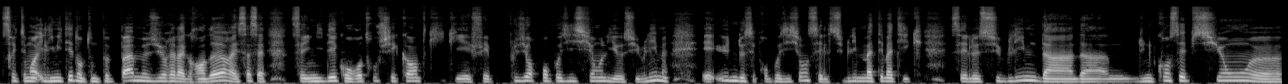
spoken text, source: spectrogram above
strictement illimité, dont on ne peut pas mesurer la grandeur. Et ça, c'est une idée qu'on retrouve chez Kant, qui, qui fait plusieurs propositions liées au sublime. Et une de ces propositions, c'est le sublime mathématique. C'est le sublime d'une conception euh,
